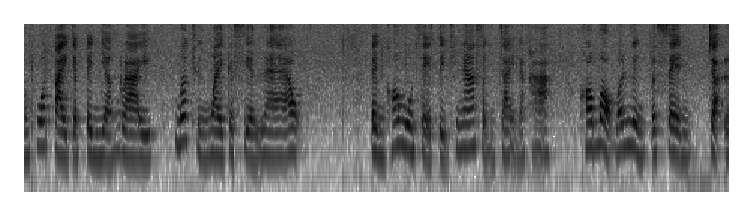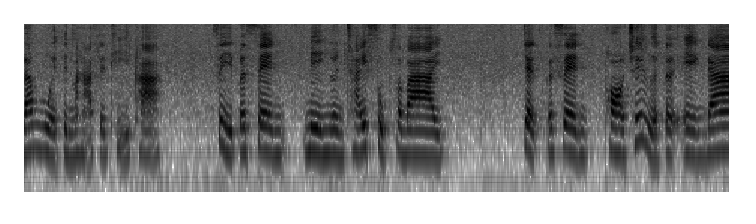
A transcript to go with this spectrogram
นทั่วไปจะเป็นอย่างไร เมื่อถึงวัยเกษียณแล้ว เป็นข้อมูลเศรษฐกิจที่น่าสนใจนะคะ เขาบอกว่า 1%จะร่ำรวยเป็นมหาเศรษฐีค่ะ 4%มีเงินใช้สุขสบาย 7%พอช่วยเหลือตัวเองได้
